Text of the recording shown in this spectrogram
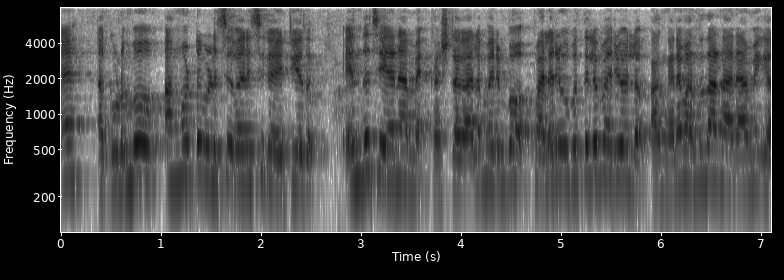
ഏഹ് ആ കുടുംബവും അങ്ങോട്ട് വിളിച്ച് വലിച്ചു കയറ്റിയത്. എന്ത് ചെയ്യാനാമേ കഷ്ടകാലം വരുമ്പോൾ പല രൂപത്തിലും വരുമല്ലോ അങ്ങനെ വന്നതാണ് അനാമിക.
